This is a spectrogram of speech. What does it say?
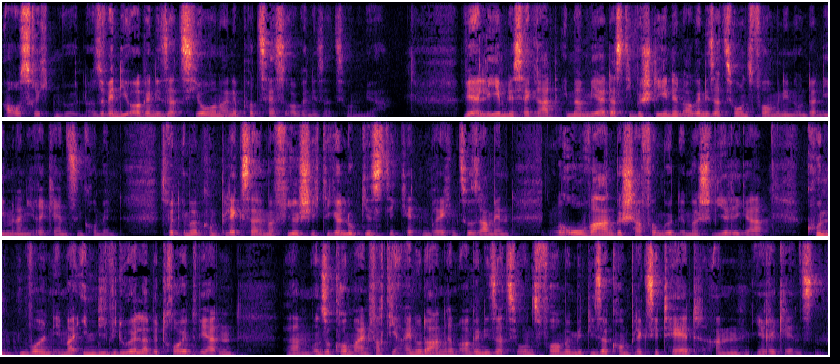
ausrichten würden? Also wenn die Organisation eine Prozessorganisation wäre. Wir erleben es ja gerade immer mehr, dass die bestehenden Organisationsformen in Unternehmen an ihre Grenzen kommen. Es wird immer komplexer, immer vielschichtiger, Logistikketten brechen zusammen, Rohwarenbeschaffung wird immer schwieriger, Kunden wollen immer individueller betreut werden. Ähm, und so kommen einfach die ein oder anderen Organisationsformen mit dieser Komplexität an ihre Grenzen.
